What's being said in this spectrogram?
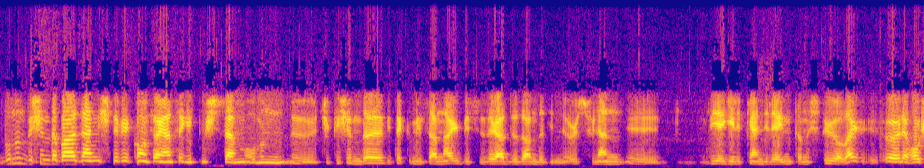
bunun dışında bazen işte bir konferansa gitmişsem onun e, çıkışında bir takım insanlar biz sizi radyodan da dinliyoruz filan e, diye gelip kendilerini tanıştırıyorlar. Öyle hoş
